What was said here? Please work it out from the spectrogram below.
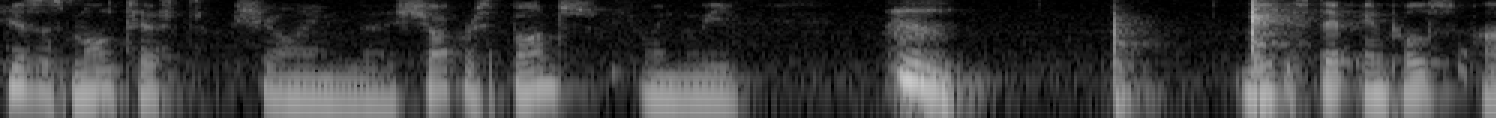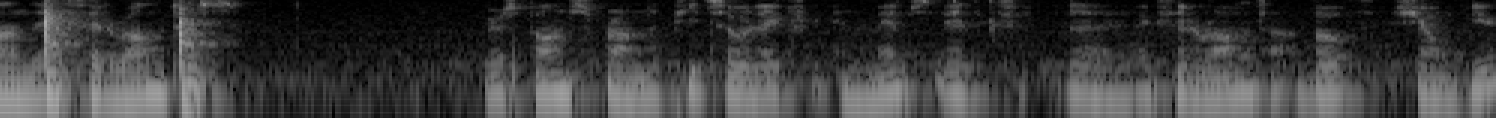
Here's a small test showing the shock response when we make a step impulse on the accelerometers. Response from the piezoelectric and the MEMS uh, accelerometer are both shown here.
